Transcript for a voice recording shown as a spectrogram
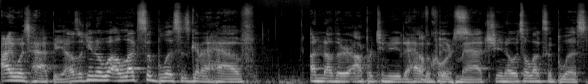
I was happy. I was like, you know what, Alexa Bliss is gonna have another opportunity to have Of a course. big match. You know, it's Alexa Bliss.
